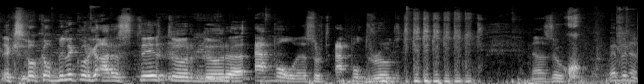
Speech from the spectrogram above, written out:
Ik zou ook onmiddellijk worden gearresteerd door, door eh, Apple. Een soort Apple drone. En dan zo... We hebben hem.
